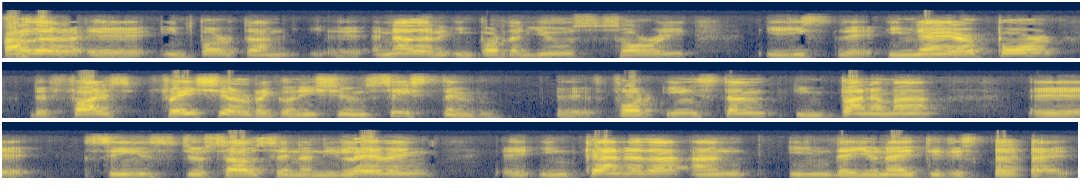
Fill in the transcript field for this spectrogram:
Other uh, important, uh, another important use, sorry, is the in airport, the facial recognition system. Uh, for instance, in Panama, uh, since 2011, uh, in Canada and in the United States.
